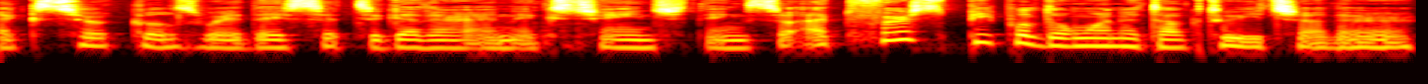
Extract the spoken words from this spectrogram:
like circles where they sit together and exchange things. So at first, people don't want to talk to each other,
